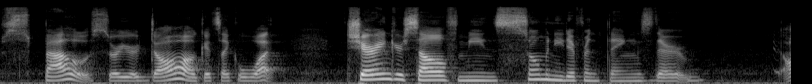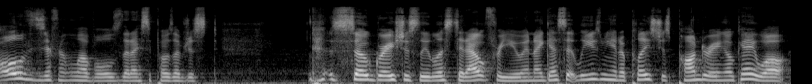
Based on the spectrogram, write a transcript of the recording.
spouse or your dog. It's like what sharing yourself means so many different things. There all of these different levels that I suppose I've just so graciously listed out for you and I guess it leaves me at a place just pondering, okay, well,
